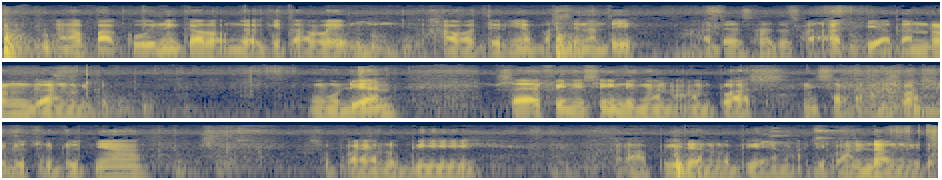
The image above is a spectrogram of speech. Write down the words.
Karena paku ini kalau nggak kita lem khawatirnya pasti nanti ada satu saat dia akan renggang gitu. Kemudian saya finishing dengan amplas. Ini saya amplas sudut-sudutnya supaya lebih rapi dan lebih enak dipandang gitu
